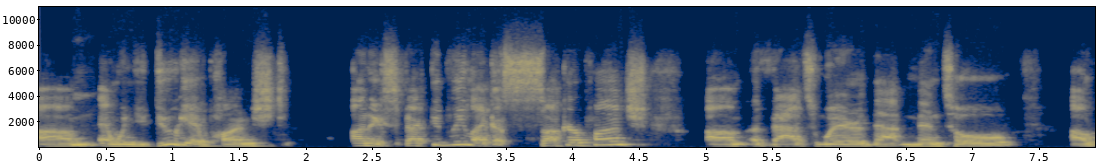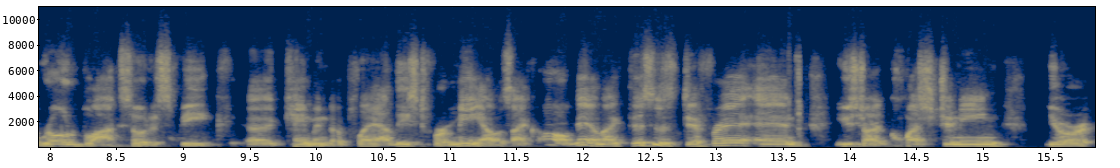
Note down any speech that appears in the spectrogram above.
Um, and when you do get punched unexpectedly, like a sucker punch, um, that's where that mental uh, roadblock, so to speak, uh, came into play, at least for me. I was like, oh man, like this is different. And you start questioning your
